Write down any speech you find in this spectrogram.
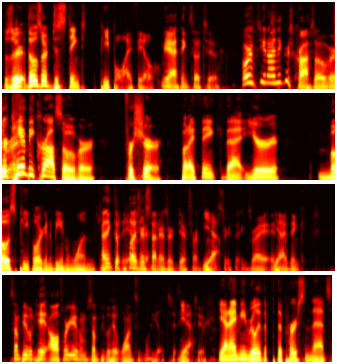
Those are those are distinct people. I feel yeah, I think so too. Or you know, I think there's crossover. there right? can be crossover for sure, but I think that you're most people are going to be in one. I think the or pleasure other. centers are different for Yeah. those three things, right? And Yeah. I think some people hit all three of them. Some people hit one. Some people hit two. Yeah. Hit two. Yeah, and I mean really the the person that's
